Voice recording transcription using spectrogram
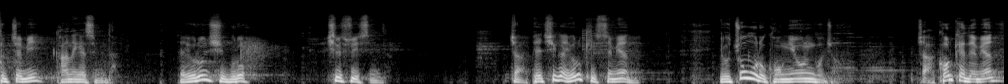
득점이 가능했습니다. 자, 이런 식으로 칠 수 있습니다. 자, 배치가 이렇게 있으면 이쪽으로 공이 오는 거죠. 자, 그렇게 되면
